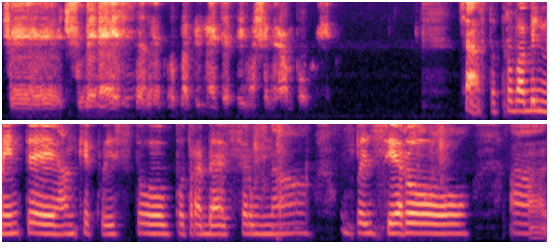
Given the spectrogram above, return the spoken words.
c'è, c'è benessere, probabilmente prima ce n'era un po' meno. Certo, probabilmente anche questo potrebbe essere una- un pensiero ah,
